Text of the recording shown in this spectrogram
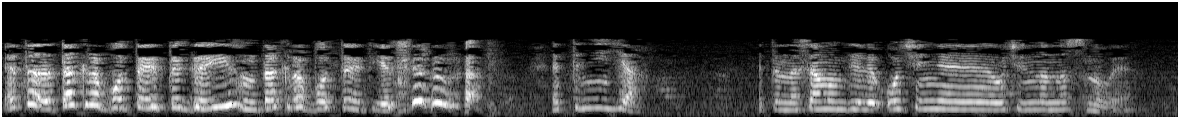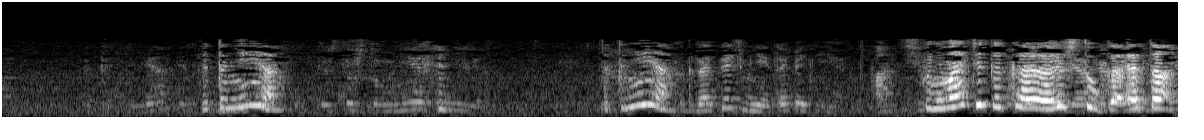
Это так работает эгоизм, так работает Яцерара. Это не я. Это на самом деле очень, э, очень наносное. Это не я. То есть то, что мне, это не я. Это не я. Когда опять мне, это опять не я. А Понимаете, какая я, штука? Это...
